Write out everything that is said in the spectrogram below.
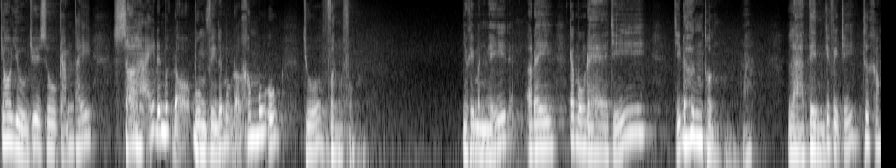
Cho dù Chúa Giêsu cảm thấy sợ hãi đến mức độ, Buồn phiền đến mức độ không muốn uống, Chúa vâng phục. Nhiều khi mình nghĩ ở đây các môn đề chỉ chỉ đơn thuần là tìm cái vị trí thứ không.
